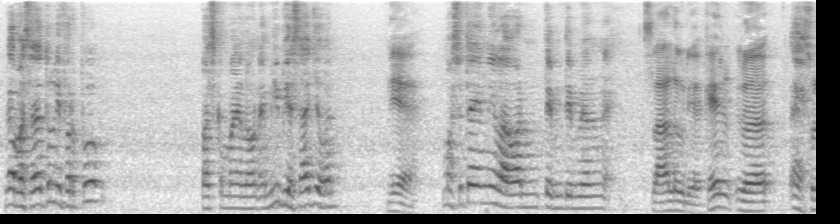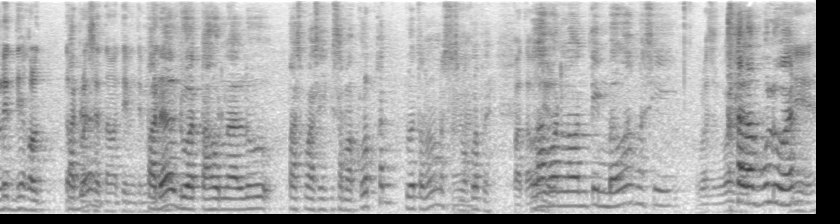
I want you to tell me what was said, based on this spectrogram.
Nggak masalah tuh Liverpool pas kemarin lawan MU biasa aja kan. Iya. Maksudnya ini lawan tim-tim yang Selalu dia. Kayak udah Eh, sulit dia kalau terpleset sama tim-tim. padahal dua tahun lalu pas masih sama klub kan dua tahun lalu masih sama Nah, klub ya. empat tahun Lawan lawan tim bawah masih kalah mulu kan. Iya.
